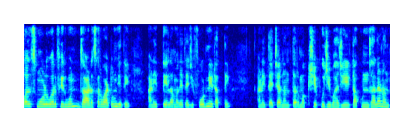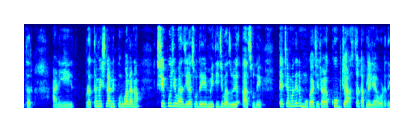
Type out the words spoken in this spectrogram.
पल्स मोडवर फिरवून जाडसर वाटून घेते. आणि तेलामध्ये त्याची फोडणी टाकते. आणि त्याच्यानंतर मग शेपूची भाजी टाकून झाल्यानंतर आणि प्रथमेशला आणि पूर्वाला ना शेपूची भाजी असू दे मेथीची बाजू असू दे त्याच्यामध्ये ना मुगाची डाळ खूप जास्त टाकलेली आवडते.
